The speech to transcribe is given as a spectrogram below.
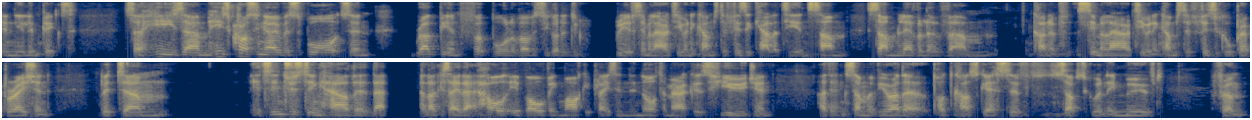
in the Olympics. So he's um, he's crossing over sports, and rugby and football have obviously got a degree of similarity when it comes to physicality and some some level of um, kind of similarity when it comes to physical preparation. But um, it's interesting how that that like I say that whole evolving marketplace in North America is huge, and I think some of your other podcast guests have subsequently moved from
